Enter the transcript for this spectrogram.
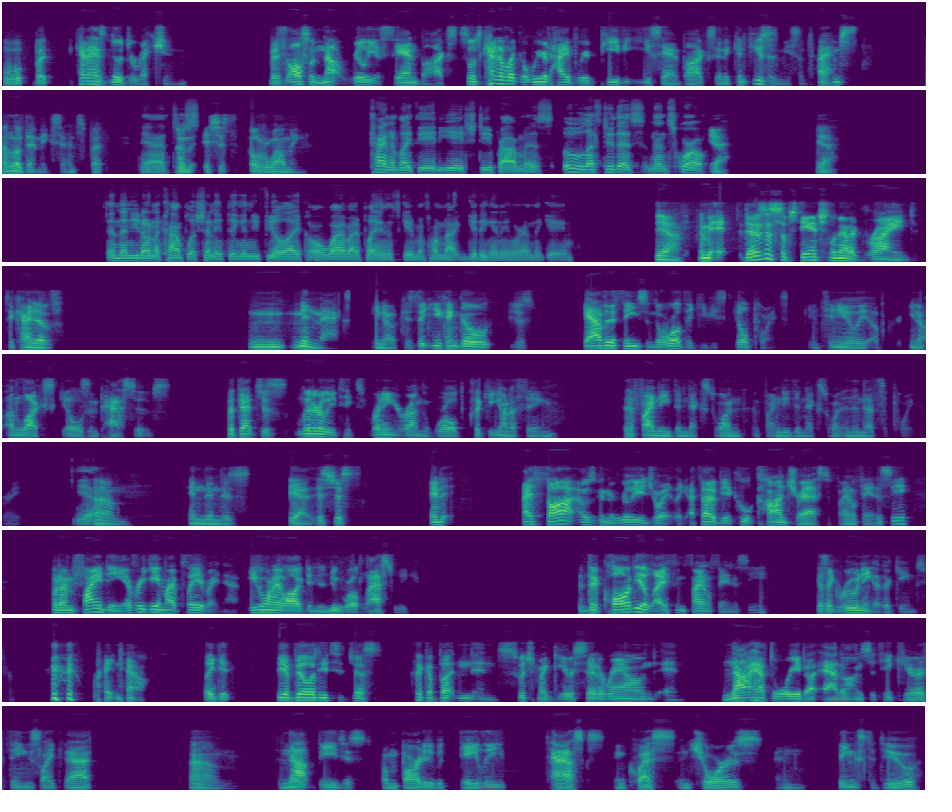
but, but it kind of has no direction. But it's also not really a sandbox, so it's kind of like a weird hybrid PVE sandbox, and it confuses me sometimes. I don't know if that makes sense, but Yeah, it's um, just it's just overwhelming. kind of like the ADHD problem is, oh, let's do this, and then squirrel. Yeah. Yeah. And then you don't accomplish anything, and you feel like, oh, why am I playing this game if I'm not getting anywhere in the game? Yeah, I mean, it- there's a substantial amount of grind to kind of min max, you know, because you can go just gather things in the world that give you skill points, continually up, you know, unlock skills and passives. But that just literally takes running around the world, clicking on a thing, and then finding the next one, and finding the next one, and then that's the point, right? Yeah. Um, and then there's, yeah, it's just, and I thought I was going to really enjoy it. Like I thought it'd be a cool contrast to Final Fantasy, but I'm finding every game I play right now, even when I logged into New World last week, the quality of life in Final Fantasy is like ruining other games for me right now. Like it, the ability to just click a button and switch my gear set around and not have to worry about add-ons to take care of things like that. Um, not be just bombarded with daily tasks and quests and chores and things to do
